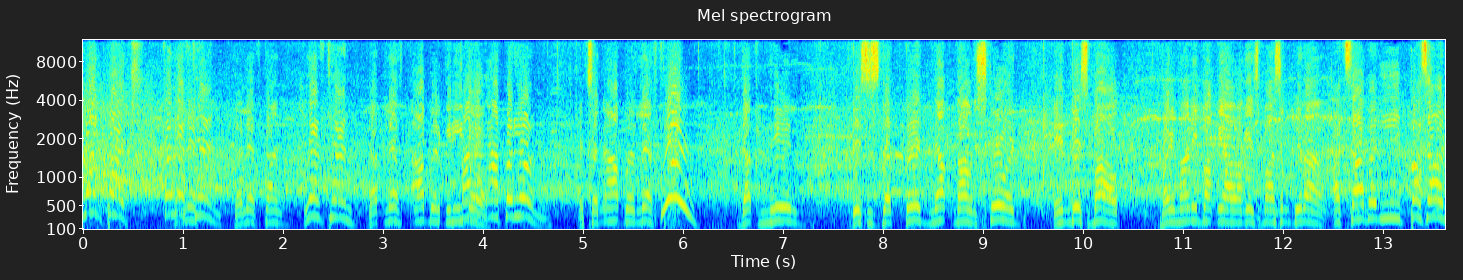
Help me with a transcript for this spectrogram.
One punch! The The left hand! The left hand. Left hand! That left upper, Kinito. Parang upper yun. It's an upper left. That nailed. This is the third knockdown scored in this bout by Manny Pacquiao against Pasong Pirang. At sabi ni Pasan,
